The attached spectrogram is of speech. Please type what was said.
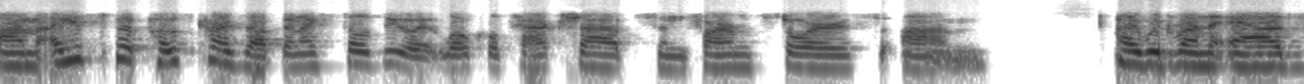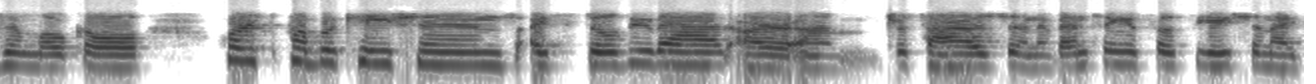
um, I used to put postcards up, and I still do at local tack shops and farm stores. Um, I would run ads in local horse publications. I still do that. Our um, Dressage and Eventing Association, I,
